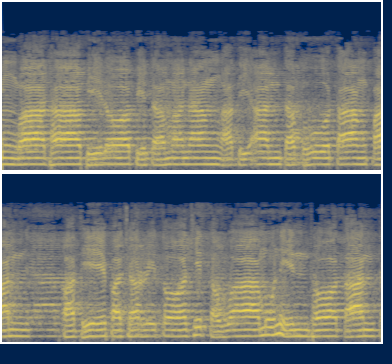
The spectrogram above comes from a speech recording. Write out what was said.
งวาทาปิโรปิตมนังอติอันตปูตังปัญปฏิปัชริโตชิตวามุนินโทตันเต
